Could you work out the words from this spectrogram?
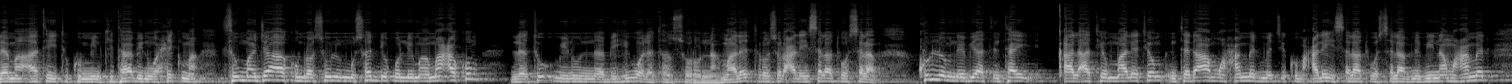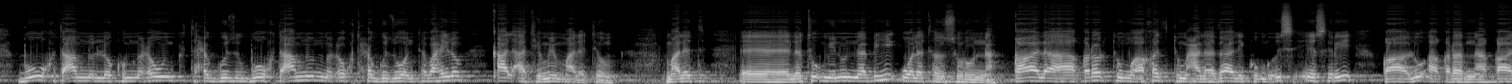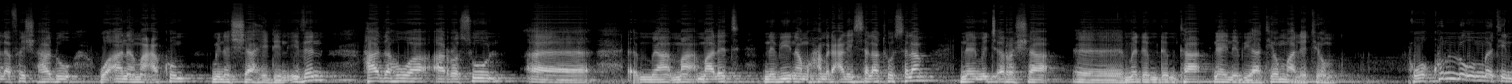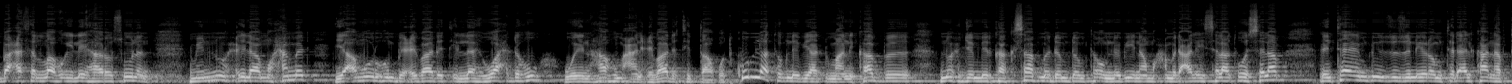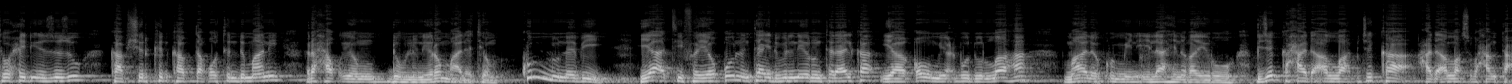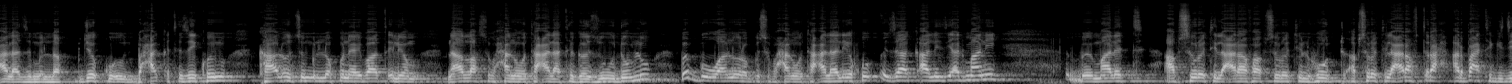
ለማ ኣተይቱኩም ምን ክታብን ወሕክማ ثመ ጃእኩም ረሱሉን ሙሰዲቁን ሊማ ማዕኩም ለትእሚኑና ብሂ ወለተንሱሩና ማለት ረሱል ዓለ ሰላት ወሰላም ኩሎም ነቢያት እንታይ ቃል ኣትዮም ማለት እዮም እንተ ደኣ ሙሓመድ መጺኩም ዓለ ሰላት ወሰላም ነቢና ሙሓመድ ብኡ ክትኣምኑ ኣለኩም ንዑውን ብኡ ክትኣምኑን ንዑ ክትሕግዝዎን ተባሂሎም ቃል ኣትዮም እዮም ማለት እዮም مالت لتؤمنن به ولتنصرن قال أقررتم وأخذتم على ذلكم باصري قالوا أقررنا قال فاشهدوا وأنا معكم من الشاهدين إذن هذا هو الرسول مالت نبينا محمد عليه الصلاة والسلام ني مرش مدمدمت ني نبيات يم مال يم ወኩሉ ኡመቲን በዓሰ ላሁ ኢለይሃ ረሱለን ሚን ኑሕ ኢላ ሙሓመድ የእሙርሁም ብዕባደቲ ላሂ ዋሕደሁ ወየንሃሁም ዓን ዕባደቲ ጣቁት ኩላቶም ነቢያት ድማ ካብ ኑሕ ጀሚርካ ክሳብ መደምደምታኦም ነቢይና ሙሓመድ ዓለይሂ ሰላቱ ወሰላም እንታይ እዮም ዝእዝዙ ነይሮም እንተ ኢልካ ናብ ተውሒድ ይእዝዙ ካብ ሽርክን ካብ ጣቆትን ድማ ረሓቑ እዮም ድብሉ ነይሮም ማለት እዮም ኩሉ ነቢይ ያእቲ ፈየቁል እንታይ እዩ ድብል ነይሩ እንተ ኢልካ ያ ቀውሚ ዕቡዱ ላሃ ማ ለኩም ሚን ኢላሂን ገይሩ ብጀካ ሓደ ኣላህ ብጀካ ሓደ ኣላህ ስብሓን ወተዓላ ዝምለኽ ብጀክኡ ብሓቂ ተዘይኮይኑ ካልኦት ዝምለኹ ናይ ባጥል እዮም ንኣላህ ስብሓን ወተዓላ ተገዝኡ ድብሉ በብእዋኑ ረቢ ስብሓን ወተዓላ ልኢኹ እዛ ቃል እዚኣ ድማ ማለት ኣብ ሱረት ልኣዕራፍ ኣብ ሱረት ልሁድ ኣብ ሱረት ልኣዕራፍ ጥራሕ ኣርባዕተ ግዜ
